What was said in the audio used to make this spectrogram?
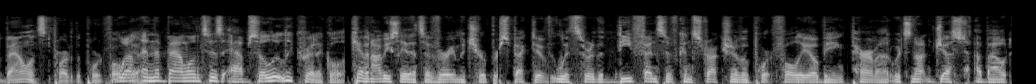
the balanced part of the portfolio. Well, and the balance is absolutely critical. Kevin, obviously that's a very mature perspective with sort of the defensive construction of a portfolio being paramount. It's not just about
